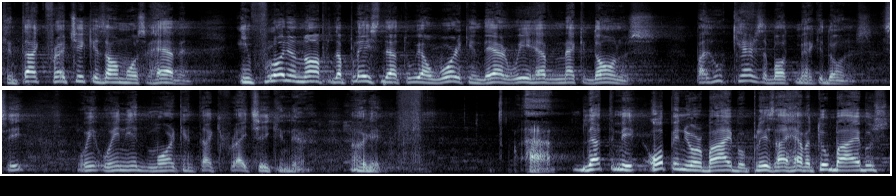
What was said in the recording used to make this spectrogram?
Kentucky Fried Chicken is almost heaven. In Florianópolis, the place that we are working there, we have McDonald's. But who cares about McDonald's? See, we, we need more Kentucky Fried Chicken there. Okay. Uh, let me open your Bible, please. I have two Bibles.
